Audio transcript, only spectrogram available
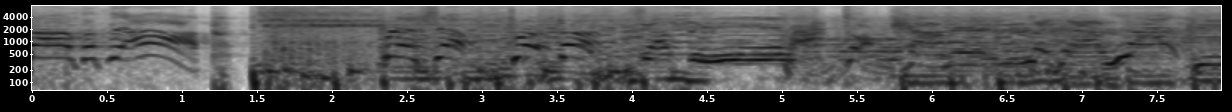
Bounce it up! Press up, thrust up, jump in! Coming like a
